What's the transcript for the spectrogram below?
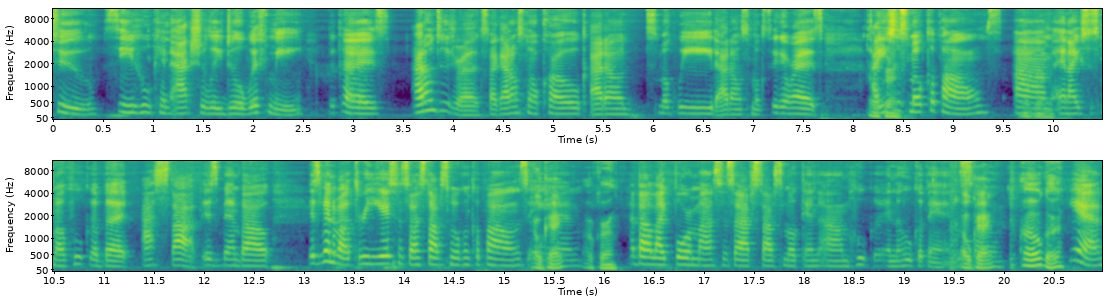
to see who can actually do it with me because I don't do drugs. Like I don't smoke coke. I don't smoke weed. I don't smoke cigarettes. I used to smoke Capones, um, and I used to smoke hookah, but I stopped. It's been about it's been about three years since I stopped smoking Capones. Okay. And Okay. about like four months since I've stopped smoking um, hookah in the hookah van. Okay. So, Oh, okay. yeah.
